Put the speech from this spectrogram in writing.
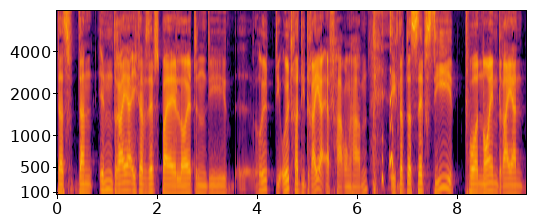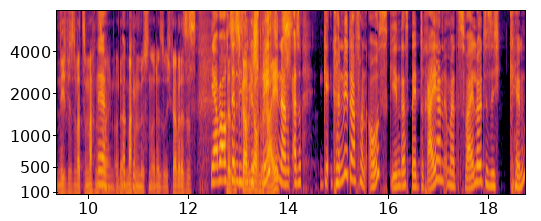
Dass dann im Dreier, ich glaube, selbst bei Leuten, die, äh, die ultra die Dreier-Erfahrung haben, ich glaube, dass selbst die vor neun Dreiern nicht wissen, was sie machen Ja, sollen oder okay. machen müssen oder so. Ich glaube, das ist, Ja, aber auch Das dann ist, diese Gesprächsdynamik. Also können wir davon ausgehen, dass bei Dreiern immer zwei Leute sich kennen?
